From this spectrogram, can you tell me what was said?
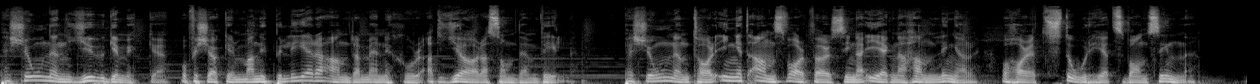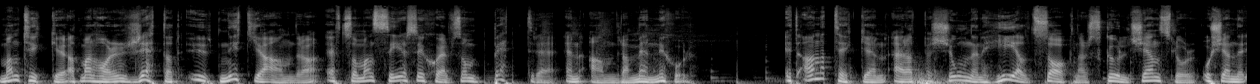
Personen ljuger mycket och försöker manipulera andra människor att göra som den vill. Personen tar inget ansvar för sina egna handlingar och har ett storhetsvansinne. Man tycker att man har en rätt att utnyttja andra eftersom man ser sig själv som bättre än andra människor. Ett annat tecken är att personen helt saknar skuldkänslor och känner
